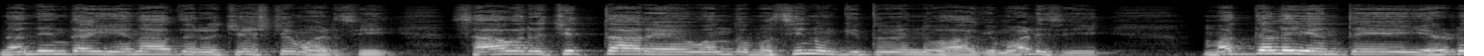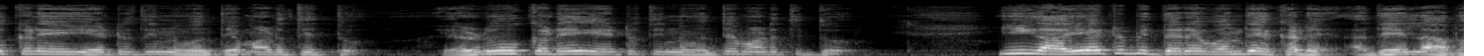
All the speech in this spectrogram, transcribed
ನನ್ನಿಂದ ಏನಾದರೂ ಚೇಷ್ಟೆ ಮಾಡಿಸಿ, ಸಾವಿರ ಚಿತ್ತಾರೆ ಒಂದು ಮಸಿ ನುಗ್ಗಿತು ಎನ್ನುವ ಹಾಗೆ ಮಾಡಿಸಿ, ಮದ್ದಳೆಯಂತೆ ಎರಡು ಕಡೆ ಏಟು ತಿನ್ನುವಂತೆ ಮಾಡುತ್ತಿತ್ತು. ಎರಡೂ ಕಡೆ ಏಟು ತಿನ್ನುವಂತೆ ಮಾಡುತ್ತಿತ್ತು. ಈಗ ಏಟು ಬಿದ್ದರೆ ಒಂದೇ ಕಡೆ, ಅದೇ ಲಾಭ.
